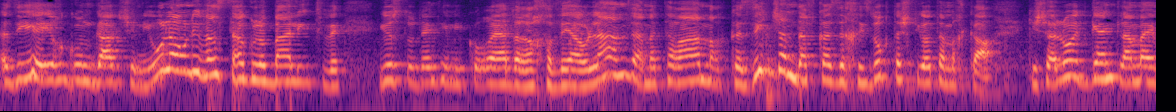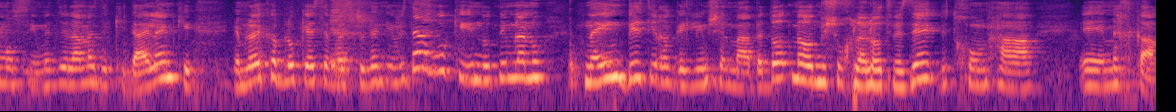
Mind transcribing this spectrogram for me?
אז יהיה ארגון גג של ניהול האוניברסיטה הגלובלית ויהיו סטודנטים מקוריאה ורחבי העולם והמטרה המרכזית שם דווקא זה חיזוק תשתיות המחקר. כי שאלו את גנט למה הם עושים את זה, למה זה כדאי להם כי הם לא יקבלו כסף מהסטודנטים וזה אמרו כי נותנים לנו תנאים בלתי רגילים של מעבדות מאוד משוכללות וזה בתחום המחקר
